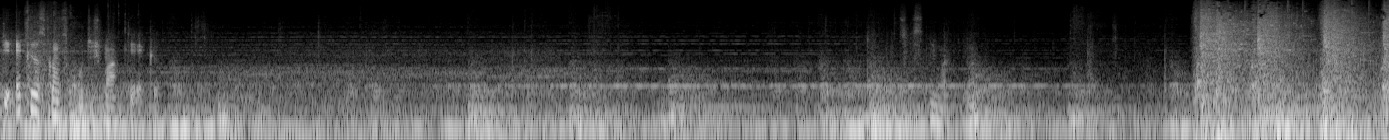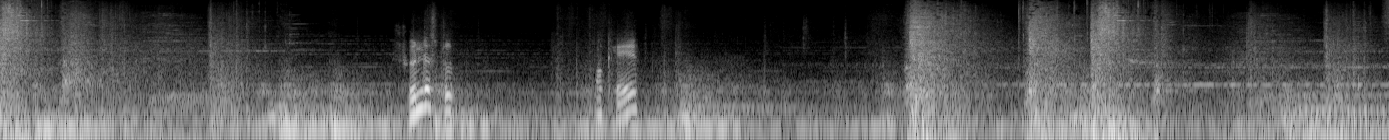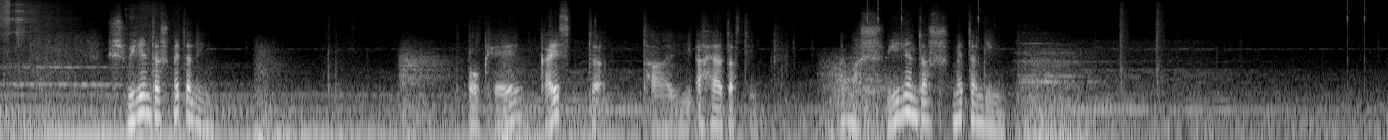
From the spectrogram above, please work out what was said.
Die Ecke ist ganz gut, ich mag die Ecke. Dass du... Okay. Schwelender Schmetterling. Okay. Geistertal. Ach ja, das Ding. Warte mal, schwelender Schmetterling.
